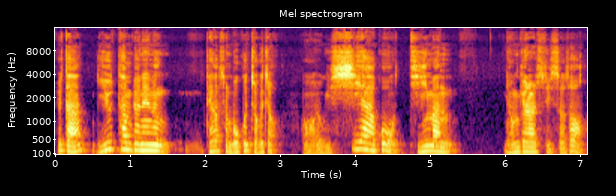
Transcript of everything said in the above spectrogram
일단 이웃한 변에는 대각선 못 긋죠, 그죠? 어, 여기 C하고 D만 연결할 수 있어서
